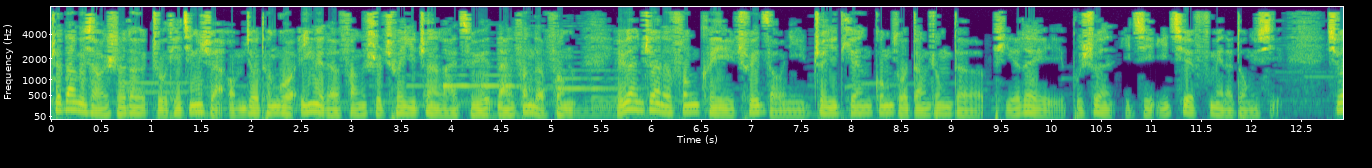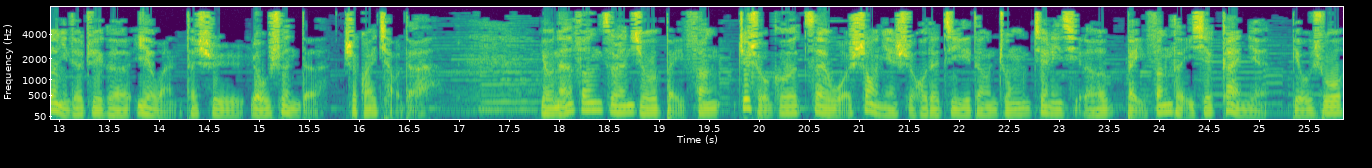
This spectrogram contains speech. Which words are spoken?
这半个小时的主题精选，我们就通过音乐的方式吹一阵来自于南方的风，也愿这样的风可以吹走你这一天工作当中的疲累、不顺以及一切负面的东西。希望你的这个夜晚它是柔顺的，是乖巧的。有南方，自然就有北方。这首歌在我少年时候的记忆当中，建立起了北方的一些概念。比如说，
